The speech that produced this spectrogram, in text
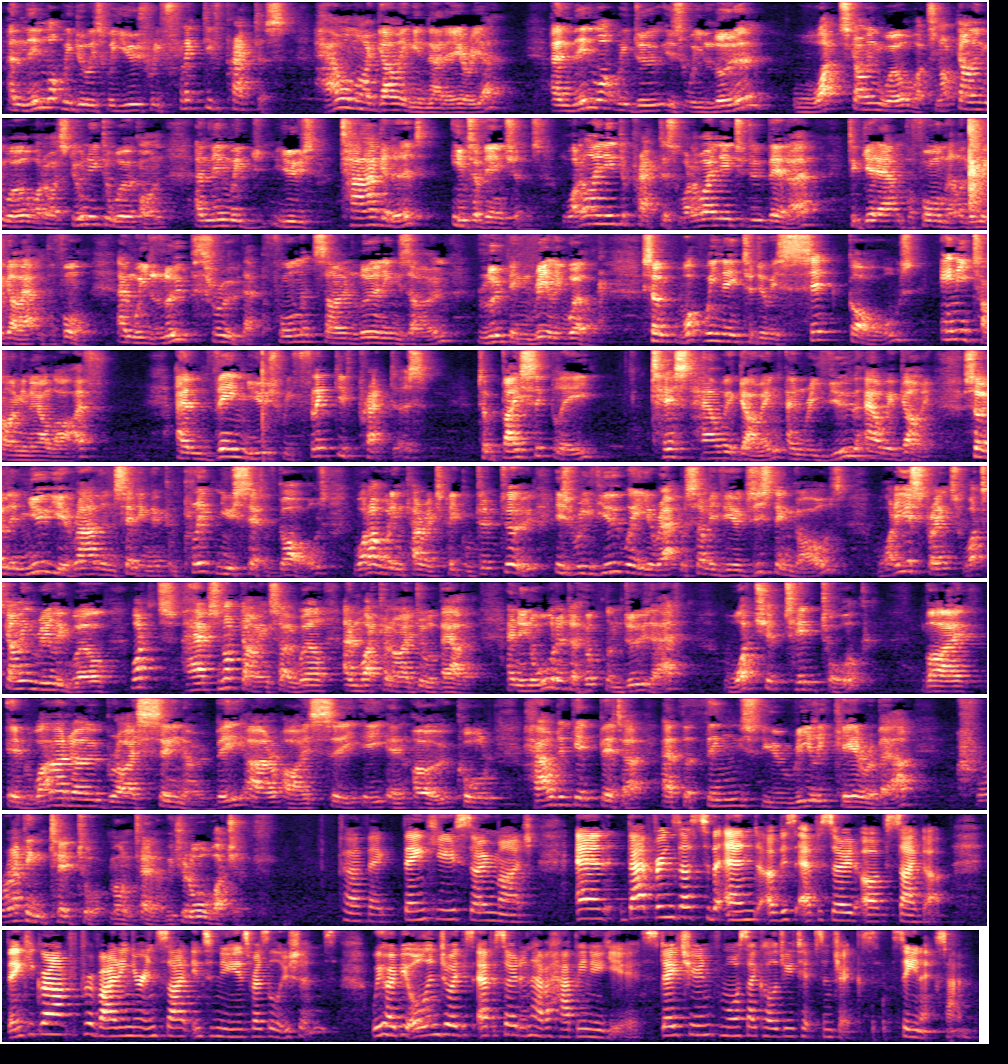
And then what we do is we use reflective practice. How am I going in that area? And then what we do is we learn what's going well, what's not going well, what do I still need to work on, and then we use targeted interventions. What do I need to practice? What do I need to do better to get out and perform that? And then we go out and perform. And we loop through that performance zone, learning zone, looping really well. So, what we need to do is set goals anytime in our life and then use reflective practice to basically test how we're going and review how we're going. So, the new year, rather than setting a complete new set of goals, what I would encourage people to do is review where you're at with some of your existing goals. What are your strengths? What's going really well? What's perhaps not going so well? And what can I do about it? And in order to help them do that, watch a TED talk by Eduardo Briceno, B R I C E N O, called How to Get Better at the Things You Really Care About. Cracking TED Talk, Montana. We should all watch it. Perfect. Thank you so much. And that brings us to the end of this episode of Psych Up. Thank you, Grant, for providing your insight into New Year's resolutions. We hope you all enjoyed this episode and have a happy new year. Stay tuned for more psychology tips and tricks. See you next time.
